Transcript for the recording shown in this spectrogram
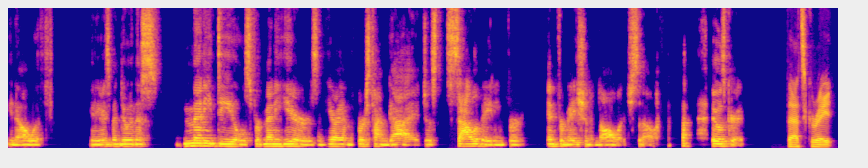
you know, with you know, he's been doing this many deals for many years, and here I am, the first time guy, just salivating for information and knowledge. So it was great. That's great.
